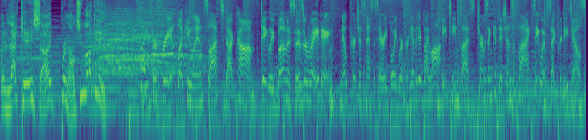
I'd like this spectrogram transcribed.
In that case, I pronounce you lucky. Play for free at LuckyLandSlots.com. Daily bonuses are waiting. No purchase necessary. Void were prohibited by law. 18 plus. Terms and conditions apply. See website for details.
